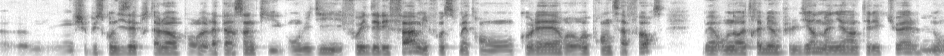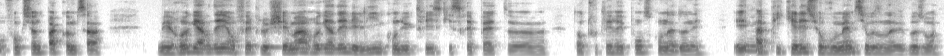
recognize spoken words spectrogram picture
je ne sais plus ce qu'on disait tout à l'heure pour la personne qui, on lui dit, il faut aider les femmes, il faut se mettre en colère, reprendre sa force. Ben, on aurait très bien pu le dire de manière intellectuelle. Mm. on ne fonctionne pas comme ça. Mais regardez en fait le schéma, regardez les lignes conductrices qui se répètent euh, dans toutes les réponses qu'on a données et mm. appliquez-les sur vous-même si vous en avez besoin.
